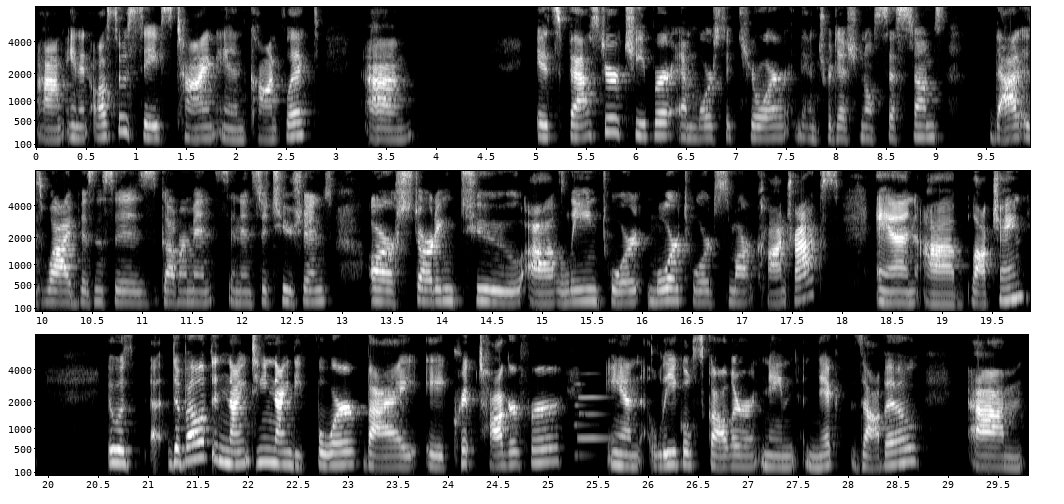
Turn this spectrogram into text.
um, and it also saves time and conflict. Um, it's faster, cheaper, and more secure than traditional systems. That is why businesses, governments, and institutions are starting to uh, lean toward more towards smart contracts and uh, blockchain. It was uh, developed in 1994 by a cryptographer and legal scholar named Nick Szabo. Um,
